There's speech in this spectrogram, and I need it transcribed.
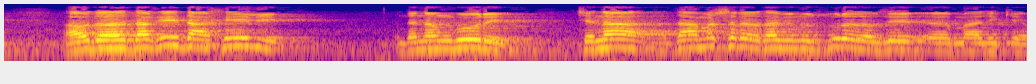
او د دغه داخلي د ننګوري چې نه دا مشره دا مې مزدور ده مالک یې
